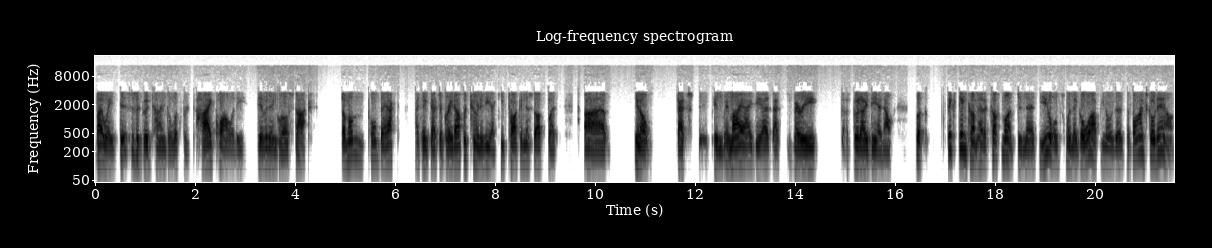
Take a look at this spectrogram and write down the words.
by the way, this is a good time to look for high quality dividend growth stocks. Some of them pulled back. I think that's a great opportunity. I keep talking this up, but uh, you know, that's in, in my idea. That's very a good idea. Now, look, fixed income had a tough month in that yields when they go up, you know, the the bonds go down.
